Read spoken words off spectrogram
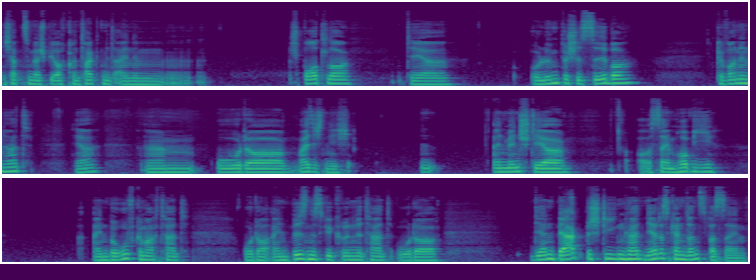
ich habe zum Beispiel auch Kontakt mit einem äh, Sportler, der olympisches Silber gewonnen hat, ja, ähm, oder weiß ich nicht, ein Mensch, der aus seinem Hobby einen Beruf gemacht hat oder ein Business gegründet hat oder der einen Berg bestiegen hat, ja, das kann sonst was sein.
